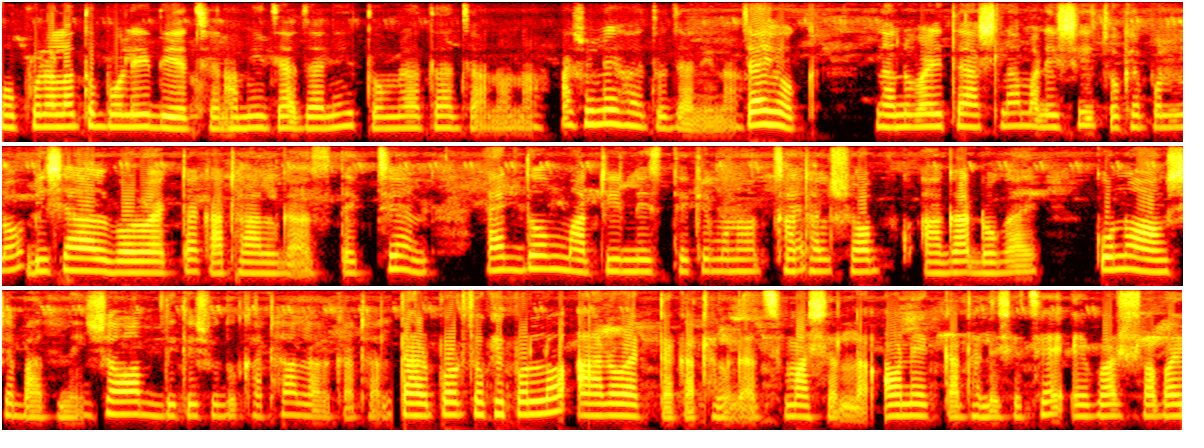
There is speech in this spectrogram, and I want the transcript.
উপরালা তো বলেই দিয়েছেন আমি যা জানি তোমরা তা জানো না। আসলে হয়তো জানি না। যাই হোক নানু বাড়িতে আসলাম আর এসেই চোখে পড়ল বিশাল বড় একটা কাঁঠাল গাছ। দেখছেন? একদম মাটির নিচ থেকে মনে হচ্ছে কাঁঠাল সব আগা ডোগায়, কোনো অংশে বাদ নেই। সব দিকে শুধু কাঁঠাল আর কাঁঠাল। তারপর চোখে পড়ল আরও একটা কাঁঠাল গাছ। মাসাল্লাহ অনেক কাঁঠাল এসেছে। এবার সবাই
